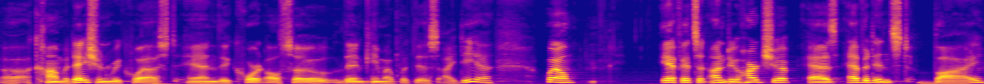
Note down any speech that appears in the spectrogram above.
uh, accommodation request, and the court also then came up with this idea well, if it's an undue hardship, as evidenced by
